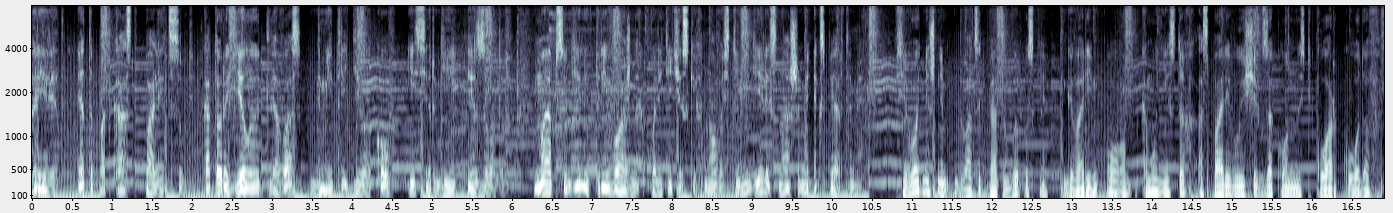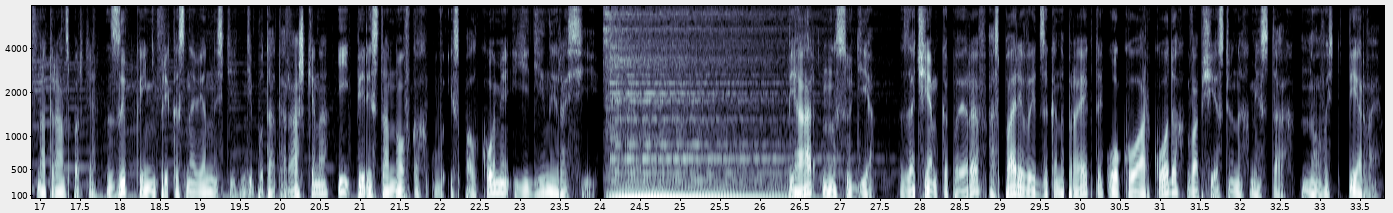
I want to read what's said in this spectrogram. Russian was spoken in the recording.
Привет! Это подкаст «Политсуть», который делают для вас Дмитрий Диваков и Сергей Изотов. Мы обсудили три важных политических новости недели с нашими экспертами. В сегодняшнем 25-м выпуске говорим о коммунистах, оспаривающих законность QR-кодов на транспорте, зыбкой неприкосновенности депутата Рашкина и перестановках в исполкоме «Единой России». Пиар на суде – Зачем КПРФ оспаривает законопроекты о QR-кодах в общественных местах? Новость первая.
